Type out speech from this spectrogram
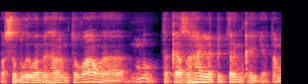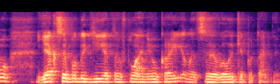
особливо не гарантував. Ну, така загальна підтримка є. Тому як це буде діяти в плані України, це велике питання.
